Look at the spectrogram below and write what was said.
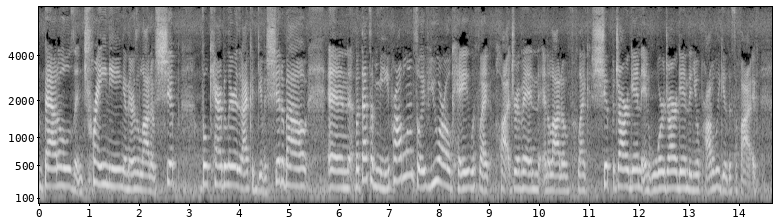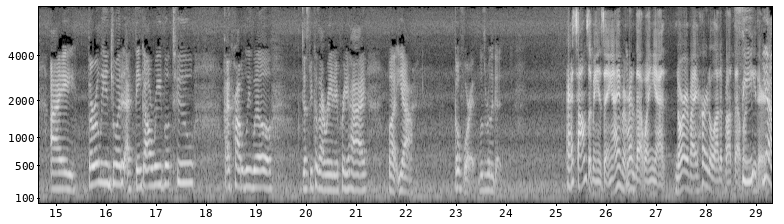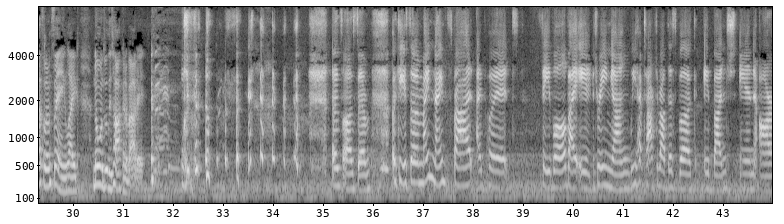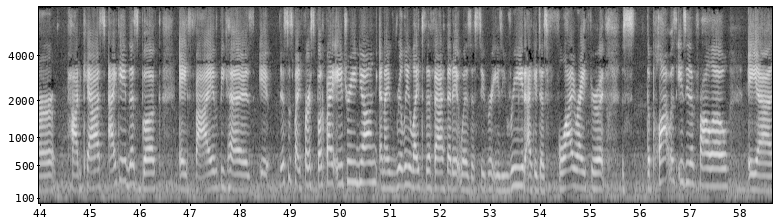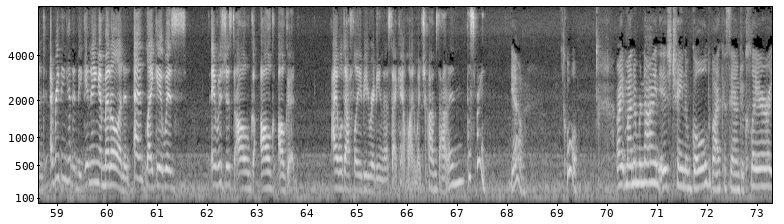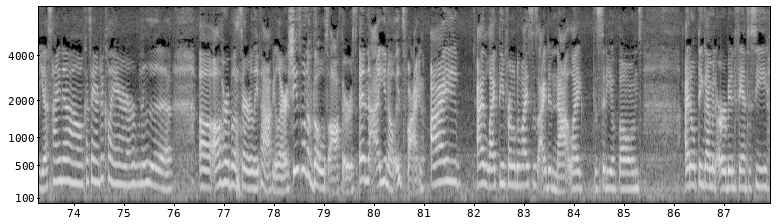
battles and training, and there's a lot of ship vocabulary that I could give a shit about. And but that's a me problem. So if you are okay with like plot driven and a lot of like ship jargon and war jargon, then you'll probably give this a 5. I thoroughly enjoyed it. I think I'll read book 2. I probably will just because I rated it pretty high. But yeah, go for it. It was really good. That sounds amazing. I haven't yeah. read that one yet, nor have I heard a lot about that See? one either. Yeah, that's what I'm saying. Like, no one's really talking about it. That's awesome. Okay, so in my ninth spot, I put Fable by Adrienne Young. We have talked about this book a bunch in our podcast. I gave this book a five because it this was my first book by Adrienne Young, and I really liked the fact that it was a super easy read. I could just fly right through it. The, the plot was easy to follow, and everything had a beginning, a middle, and an end. Like it was, it was just all all all good. I will definitely be reading the second one, which comes out in the spring. Yeah. Cool. All right, my number nine is Chain of Gold by Cassandra Clare. Yes, I know, Cassandra Clare. Uh, all her books are really popular. She's one of those authors, and I, you know, it's fine. I I like the Infernal Devices. I did not like the City of Bones. I don't think I'm an urban fantasy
